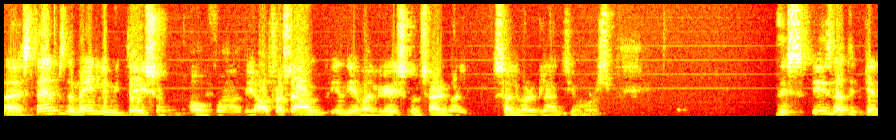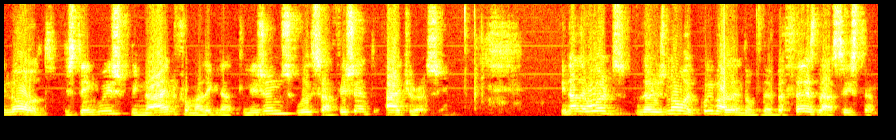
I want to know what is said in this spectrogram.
uh, stems the main limitation of uh, the ultrasound in the evaluation of salivary, salivary gland tumors. This is that it cannot distinguish benign from malignant lesions with sufficient accuracy. In other words, there is no equivalent of the Bethesda system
